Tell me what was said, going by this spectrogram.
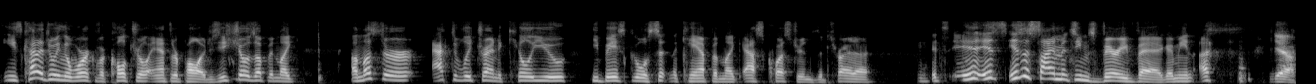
he's kind of doing the work of a cultural anthropologist. He shows up and like, unless they're actively trying to kill you, he basically will sit in the camp and like ask questions to try to. It's his his assignment seems very vague. I mean, I, yeah.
